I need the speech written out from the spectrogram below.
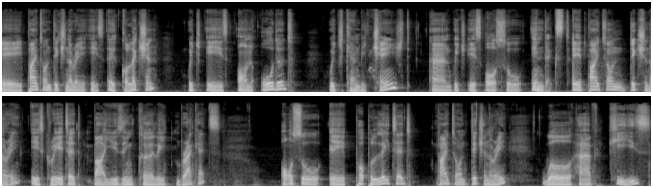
A Python dictionary is a collection which is unordered, which can be changed, and which is also indexed. A Python dictionary is created by using curly brackets. Also, a populated Python dictionary will have keys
